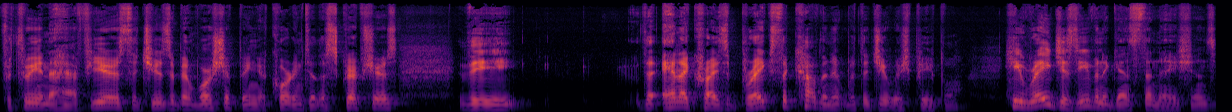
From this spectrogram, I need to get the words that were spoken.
for three and a half years, the Jews have been worshiping according to the scriptures, the, the Antichrist breaks the covenant with the Jewish people he rages even against the nations.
